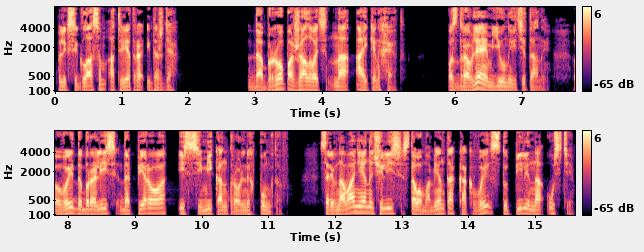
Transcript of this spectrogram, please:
плексигласом от ветра и дождя. «Добро пожаловать на Айкенхед! Поздравляем, юные титаны! Вы добрались до первого из семи контрольных пунктов. Соревнования начались с того момента, как вы ступили на устье.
